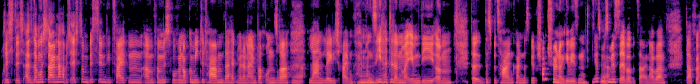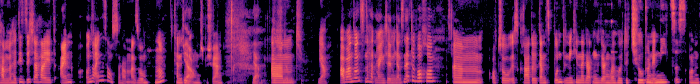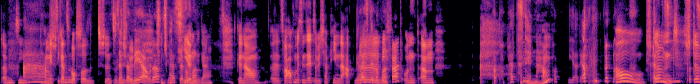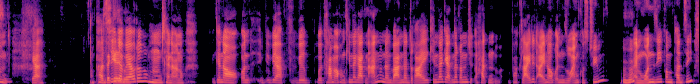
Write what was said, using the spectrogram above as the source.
Richtig. Also da muss ich sagen, da habe ich echt so ein bisschen die Zeiten ähm, vermisst, wo wir noch gemietet haben. Da hätten wir dann einfach unserer Ja. Landlady schreiben können und sie hätte dann mal eben die ähm, da, das bezahlen können. Das wäre schon schöner gewesen. Jetzt müssen Ja. wir es selber bezahlen, aber dafür haben wir halt die Sicherheit, ein, unser eigenes Haus zu haben. Also ne, kann ich mich Ja. auch nicht beschweren. Ja, das Ähm, stimmt. Ja, aber ansonsten hatten wir eigentlich eine ganz nette Woche. Ähm, Otto ist gerade ganz bunt in den Kindergarten gegangen, weil heute Children in Needs ist und ähm, sie Ah, haben jetzt die ganze stimmt. Woche sie ist dieser schön, Bär, oder? schön spazieren gegangen. Genau. Äh, Es war auch ein bisschen seltsam. Ich habe ihn da abgeliefert und ähm, Pa Patsy? hat der einen Namen? Ja, der genau. Oh, stimmt, Patsy, stimmt. Patsy. Ja. Patsy, der. Bär oder so? Hm, keine Ahnung. Genau, und ja, wir, wir kamen auch im Kindergarten an und dann waren da drei Kindergärtnerinnen, hatten verkleidet, eine auch in so einem Kostüm, Mhm. einem Onesie vom Patsy,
